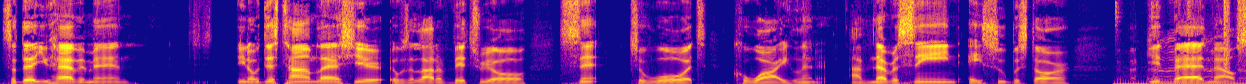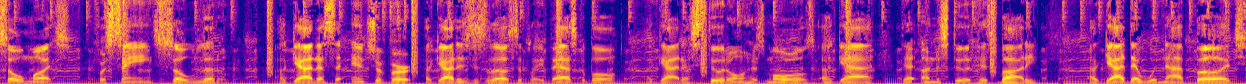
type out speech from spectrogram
So there you have it, man. You know, this time last year, it was a lot of vitriol sent towards Kawhi Leonard. I've never seen a superstar get bad mouth so much for saying so little. A guy that's an introvert, a guy that just loves to play basketball, a guy that stood on his morals, a guy that understood his body, a guy that would not budge,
